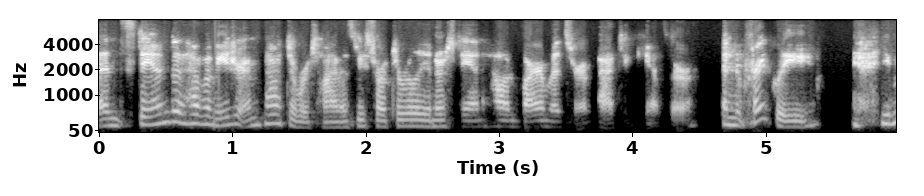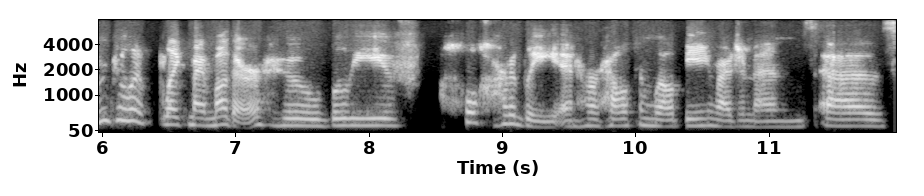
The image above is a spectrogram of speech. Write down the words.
and stand to have a major impact over time as we start to really understand how environments are impacting cancer. And frankly, even people like my mother who believe wholeheartedly in her health and well-being regimens as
